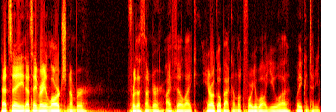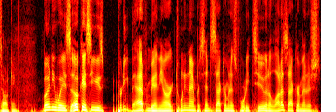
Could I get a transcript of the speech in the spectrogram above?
that's a that's a very large number for the Thunder. I feel like. Here, I'll go back and look for you while you uh, while you continue talking. But anyways, OKC is pretty bad from behind the arc. Twenty nine percent to Sacramento's forty two, and a lot of Sacramento's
